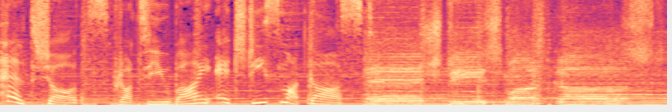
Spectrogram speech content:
health shorts brought you by H T smart cast H T smart cast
